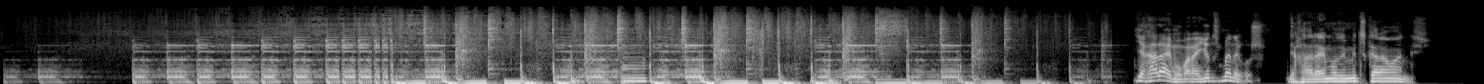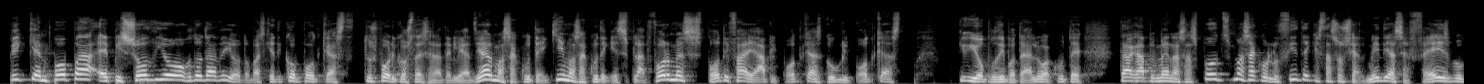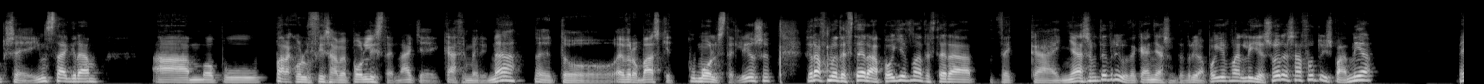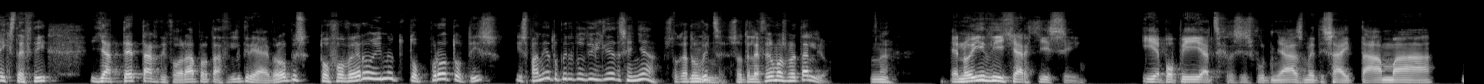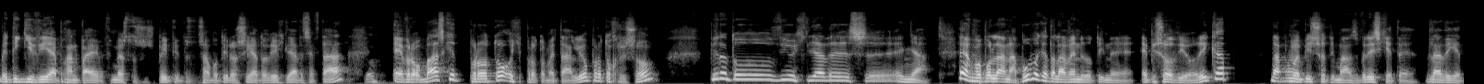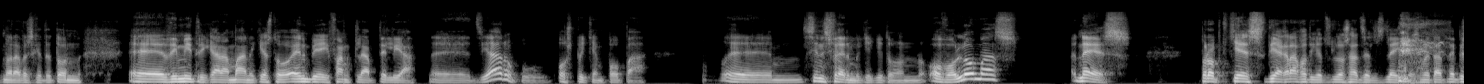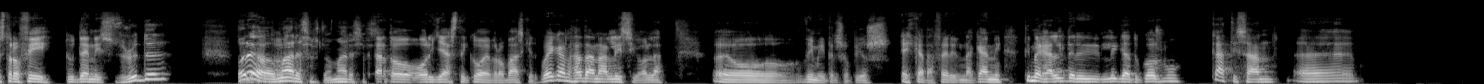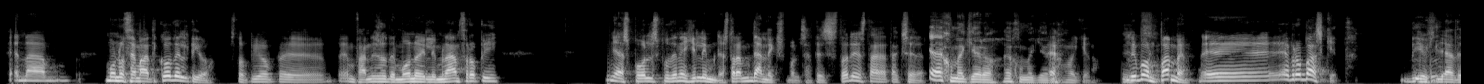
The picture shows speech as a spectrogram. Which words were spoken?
Για χαρά είμαι ο Παναγιώτης Μένεγος. Για χαρά είμαι ο Δημήτρης Καραμάνης. Pick and Popa, επεισόδιο 82, το μπασκετικό podcast του sport24.gr. Μας ακούτε εκεί, μας ακούτε και στις πλατφόρμες Spotify, Apple Podcast, Google Podcast ή οπουδήποτε αλλού ακούτε τα αγαπημένα σας pods. Μας ακολουθείτε και στα social media, σε Facebook, σε Instagram, όπου παρακολουθήσαμε πολύ στενά και καθημερινά ε, το Ευρωμπάσκετ που μόλις τελείωσε. Γράφουμε Δευτέρα απόγευμα, Δευτέρα 19 Σεπτεμβρίου, 19 Σεπτεμβρίου απόγευμα, λίγες ώρες αφού του Ισπανία έχει στεφτεί για τέταρτη φορά πρωταθλήτρια Ευρώπης. Το φοβερό είναι ότι το πρώτο της η Ισπανία το πήρε το 2009 στο Κατοβίτσε, στο τελευταίο μας μετάλλιο. Ναι. Ενώ ήδη είχε αρχίσει η εποπτεία της Χρυσής Φουρνιάς με τη Σαϊτάμα, με την κηδεία που είχαν πάει μέσα στο σπίτι τους από τη Ρωσία το 2007. Ευρωμπάσκετ πρώτο, όχι πρώτο μετάλλιο, πρώτο χρυσό, πήραν το 2009. Έχουμε πολλά να πούμε, καταλαβαίνετε ότι είναι επεισόδιο recap. Να πούμε επίσης ότι μας βρίσκεται, δηλαδή για την ώρα βρίσκεται τον ε, Δημήτρη Καραμάνη και στο nbafanclub.gr όπου ω pick and popa ε, συνεισφέρουμε και εκεί τον όβολό μας. Νέες προοπτικές διαγράφονται για τους Los Angeles Lakers μετά την επιστροφή του Dennis Ρούντερ. Ωραίο, το, μ' άρεσε αυτό, μ' άρεσε αυτό. Μετά το οργιαστικό ευρωμπάσκετ που έκανε, θα τα αναλύσει όλα ε, ο Δημήτρης, ο οποίος έχει καταφέρει να κάνει τη μεγαλύτερη λίγα του κόσμου κάτι σαν ε, ένα μονοθεματικό δελτίο, στο οποίο ε, εμφανίζονται μόνο οι λιμνάνθρωποι μιας πόλης που δεν έχει λίμνες. Τώρα μην τα ανοίξουμε όλες αυτές τις ιστορίες, τα, τα ξέρετε. Έχουμε καιρό. Έχουμε καιρό. Έχουμε καιρό. Λοιπόν, πάμε. Ε, Ευρωμπάσκετ. 2022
